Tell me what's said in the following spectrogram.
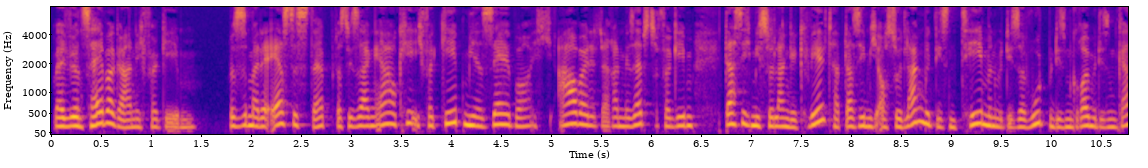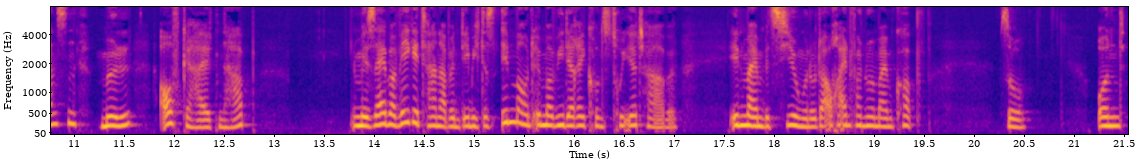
Weil wir uns selber gar nicht vergeben. Das ist immer der erste Step, dass wir sagen, ja, okay, ich vergebe mir selber, ich arbeite daran, mir selbst zu vergeben, dass ich mich so lange gequält habe, dass ich mich auch so lange mit diesen Themen, mit dieser Wut, mit diesem Groll, mit diesem ganzen Müll aufgehalten habe und mir selber wehgetan habe, indem ich das immer und immer wieder rekonstruiert habe in meinen Beziehungen oder auch einfach nur in meinem Kopf. So. Und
